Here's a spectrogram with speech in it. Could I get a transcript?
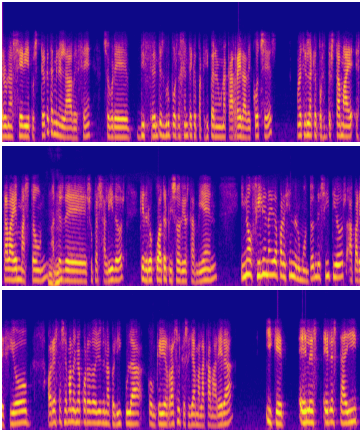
que era una serie, pues creo que también en la ABC, sobre diferentes grupos de gente que participan en una carrera de coches. Una serie en la que, por cierto, estaba, estaba Emma Stone, antes de Super Salidos, que duró cuatro episodios también. Y no, Fillion ha ido apareciendo en un montón de sitios. Apareció, ahora esta semana me he acordado yo de una película con Kerry Russell que se llama La Camarera, y que él, es, él está ahí,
